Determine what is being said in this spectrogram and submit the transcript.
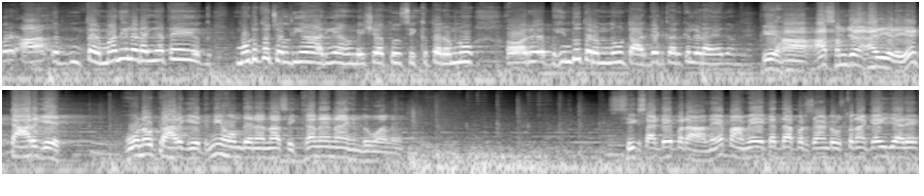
ਪਰ ਆ ਧਰਮਾਂ ਦੀ ਲੜਾਈਆਂ ਤੇ ਮੁੱਢ ਤੋਂ ਚਲਦੀਆਂ ਆ ਰਹੀਆਂ ਹਮੇਸ਼ਾ ਤੋਂ ਸਿੱਖ ਧਰਮ ਨੂੰ ਔਰ ਹਿੰਦੂ ਧਰਮ ਨੂੰ ਟਾਰਗੇਟ ਕਰਕੇ ਲੜਾਇਆ ਜਾਂਦਾ ਇਹ ਹਾਂ ਆ ਸਮਝ ਆ ਜਿਹੜੇ ਟਾਰਗੇਟ। ਹੁਣ ਉਹ ਟਾਰਗੇਟ ਨਹੀਂ ਹੁੰਦੇ ਨਾ ਨਾ ਸਿੱਖਾਂ ਨੇ, ਨਾ ਹਿੰਦੂਆਂ ਨੇ। ਸਿੱਖ ਸਾਡੇ ਭਰਾ ਨੇ, ਭਾਵੇਂ ਇੱਕ ਅੱਧਾ ਪਰਸੈਂਟ ਉਸ ਤਰ੍ਹਾਂ ਕਹੀ ਜਾ ਰਹੇ,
